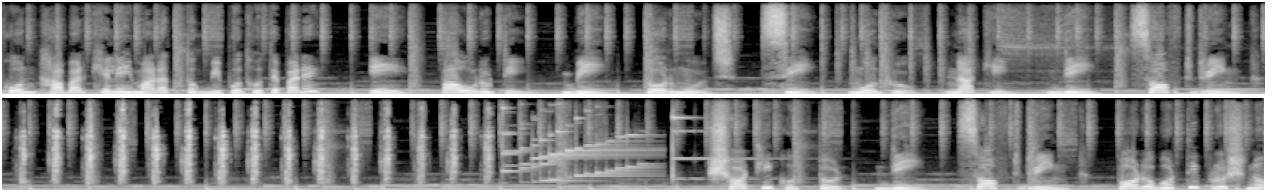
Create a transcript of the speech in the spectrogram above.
কোন খাবার খেলেই মারাত্মক বিপদ হতে পারে? এ, পাউরুটি, বি, তরমুজ, সি, মধু, নাকি, ডি, সফট ড্রিঙ্ক সঠিক উত্তর, ডি, সফট ড্রিঙ্ক পরবর্তী প্রশ্ন।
